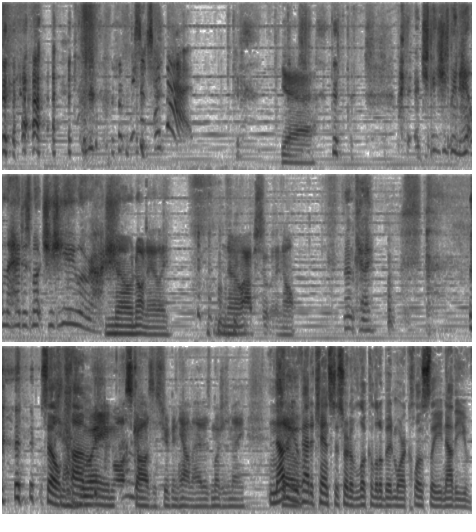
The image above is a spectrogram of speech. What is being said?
We should check that. Yeah. I th- do you think she's been hit on the head as much as you, Arash? No, not nearly. No, absolutely not. Okay. So, She's um, way more scars if she's been hit on the head as much as me. Now that you've had a chance to sort of look a little bit more closely, now that you've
